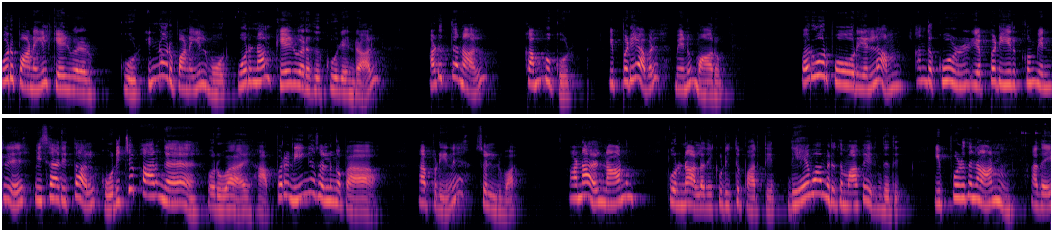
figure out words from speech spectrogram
ஒரு பானையில் கேழ்வரகு கூழ் இன்னொரு பானையில் மோர். ஒரு நாள் கேழ்வரகு கூழ் என்றால் அடுத்த நாள் கம்பு கூழ். இப்படி அவள் மெனு மாறும். வருவோர் போவோர் எல்லாம் அந்த கூழ் எப்படி இருக்கும்? என்று விசாரித்தால் குடிச்சு பாருங்க ஒரு வாய் அப்புறம் நீங்கள் சொல்லுங்கப்பா அப்படின்னு சொல்லிடுவாள் ஆனால் நானும் ஒரு நாள் அதை குடித்து பார்த்தேன். தேவாமிர்தமாக இருந்தது. இப்பொழுது நான் அதை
